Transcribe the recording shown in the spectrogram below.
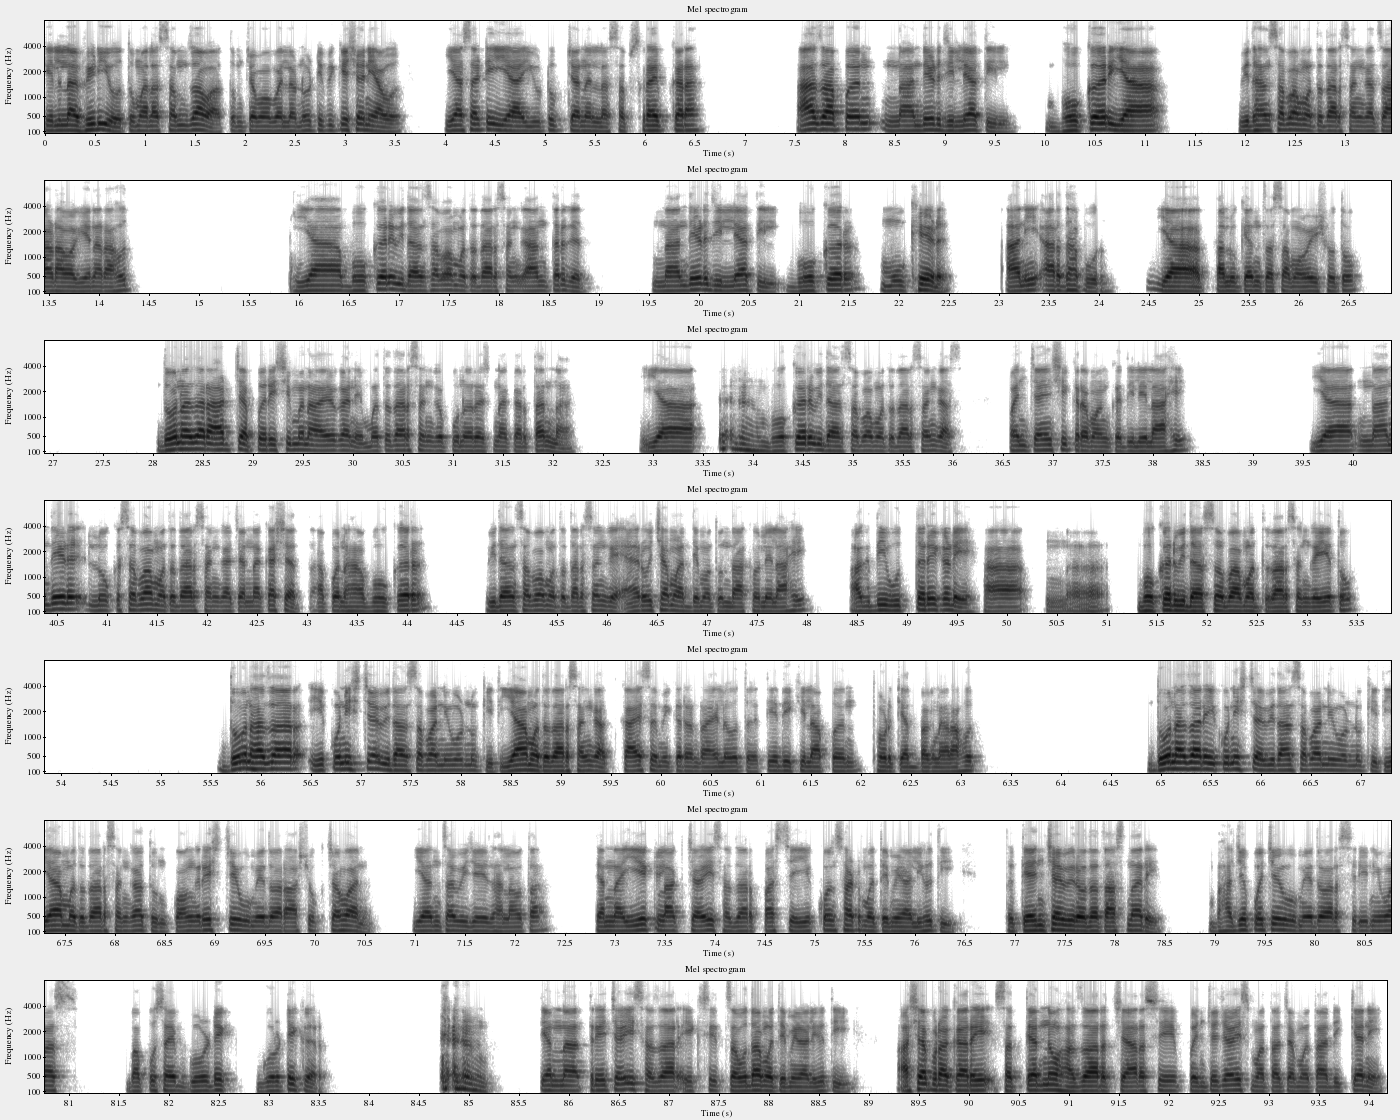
केलेला व्हिडिओ तुम्हाला समजावा तुमच्या मोबाईलला नोटिफिकेशन यावं. यासाठी या यूट्यूब चॅनलला सबस्क्राईब करा. आज आपण नांदेड जिल्ह्यातील भोकर या विधानसभा मतदारसंघाचा आढावा घेणार आहोत. या भोकर विधानसभा मतदारसंघाअंतर्गत नांदेड जिल्ह्यातील भोकर मुखेड आणि अर्धापूर या तालुक्यांचा समावेश होतो. दोन हजार आठच्या परिसीमन आयोगाने मतदारसंघ पुनर्रचना करताना या भोकर विधानसभा मतदारसंघास पंच्याऐंशी क्रमांक दिलेला आहे. या नांदेड लोकसभा मतदारसंघाच्या नकाशात आपण हा भोकर विधानसभा मतदारसंघ ॲरोच्या माध्यमातून दाखवलेला आहे. अगदी उत्तरेकडे हा भोकर विधानसभा मतदारसंघ येतो. दोन हजार एकोणीसच्या विधानसभा निवडणुकीत या मतदारसंघात काय समीकरण राहिलं होतं ते देखील आपण थोडक्यात बघणार आहोत. दोन हजार एकोणीसच्या विधानसभा निवडणुकीत या मतदारसंघातून काँग्रेसचे उमेदवार अशोक चव्हाण यांचा विजय झाला होता. त्यांना एक लाख चाळीस हजार पाचशे एकोणसाठ मते मिळाली होती. तर त्यांच्या विरोधात असणारे भाजपचे उमेदवार श्रीनिवास बापूसाहेब गोरडे गोरटेकर त्यांना त्रेचाळीस हजार एकशे चौदा मते मिळाली होती. अशा प्रकारे सत्त्याण्णव हजार चारशे पंचेचाळीस मताच्या मताधिक्याने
